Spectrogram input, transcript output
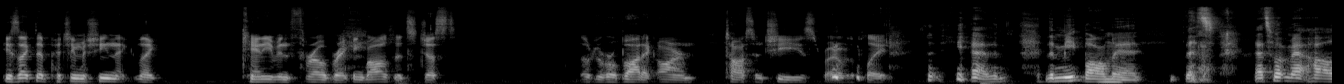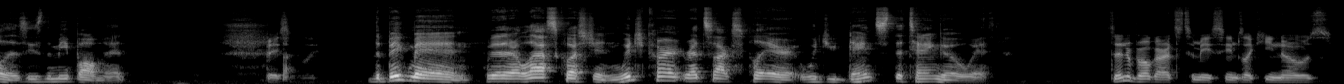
He's like the pitching machine that like can't even throw breaking balls. It's just a robotic arm tossing cheese right over the plate. yeah, the, the meatball man. That's that's what Matt Hall is. He's the meatball man. basically. The big man with our last question. Which current Red Sox player would you dance the tango with? Xander Bogaerts to me seems like he knows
